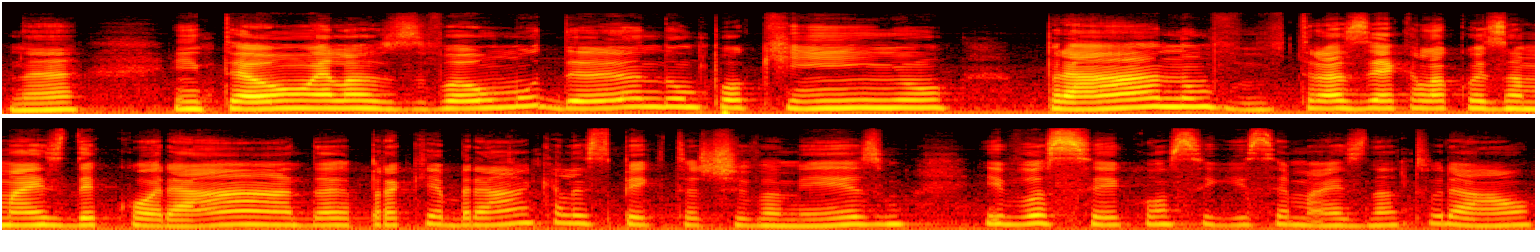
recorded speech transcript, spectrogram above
Né? Então elas vão mudando um pouquinho para não trazer aquela coisa mais decorada, para quebrar aquela expectativa mesmo e você conseguir ser mais natural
